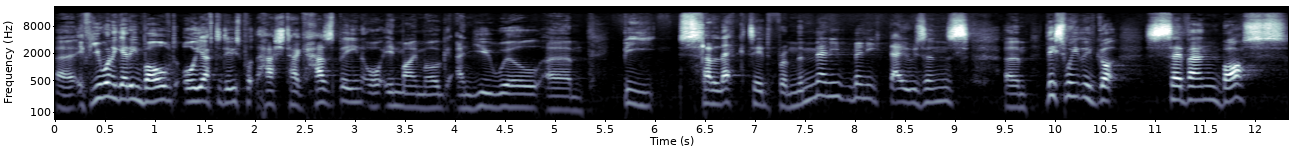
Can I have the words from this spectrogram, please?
Uh, if you want to get involved, all you have to do is put the hashtag hasbean or in my mug, and you will um, be selected from the many, many thousands. Um, this week we've got Sevan Boss.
